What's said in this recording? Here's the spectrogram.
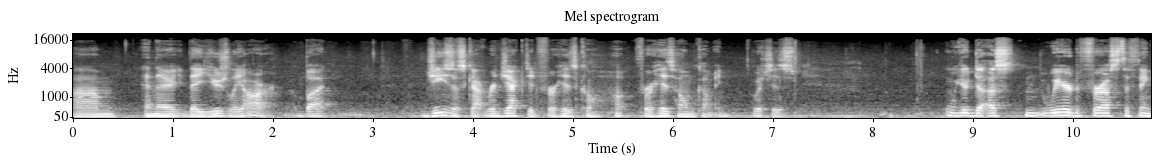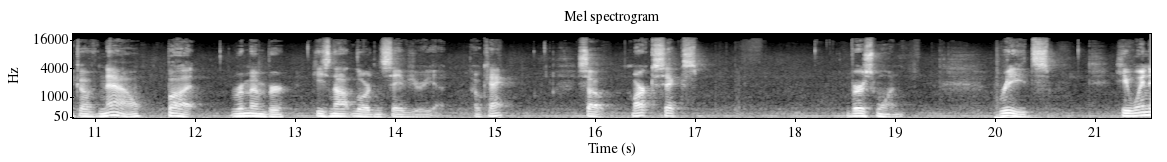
Um, and they they usually are, but Jesus got rejected for his for his homecoming, which is weird to us, weird for us to think of now. But remember, he's not Lord and Savior yet. Okay, so Mark six, verse 1 reads he went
